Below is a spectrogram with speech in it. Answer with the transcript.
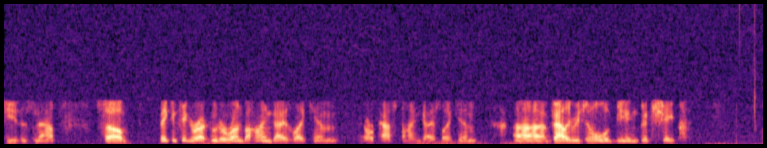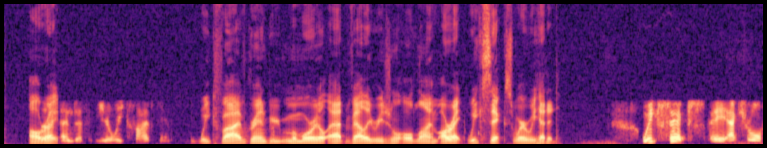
seasons now. So they can figure out who to run behind guys like him or pass behind guys like him. Uh, Valley Regional will be in good shape. All right. End of year week five game. Week five, Granby Memorial at Valley Regional Old Lyme. All right. Week six, where are we headed? Week six, a actual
